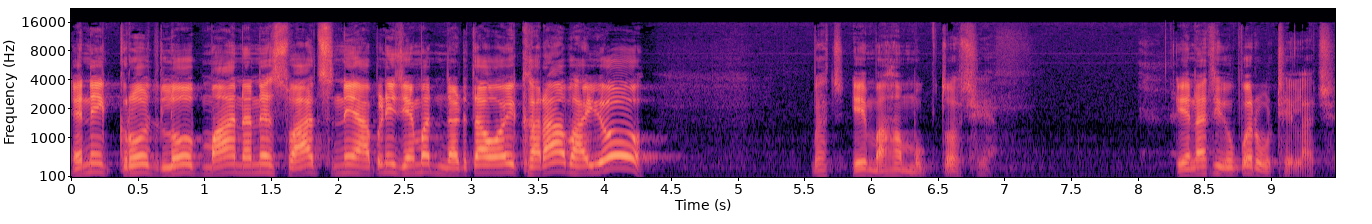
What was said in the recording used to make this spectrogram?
એને ક્રોધ, લોભ, માન અને સ્વાસ્થ્યને આપણી જેમ જ નડતા હોય ખરા ભાઈઓ? બસ, એ મહામુક્તો છે. એનાથી ઉપર ઉઠેલા છે.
